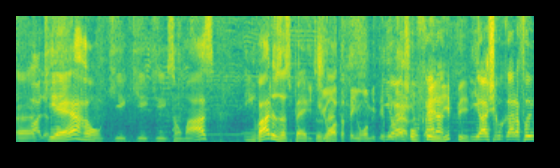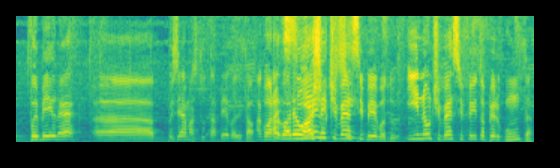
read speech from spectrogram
é, que erram, que, que, que são más em vários aspectos. né? Idiota tem homem e tem E mulher. acho que O o cara, Felipe- E acho que o cara foi, foi meio, né? Ah, pois é, mas tu tá bêbado e tal. Agora, Agora se eu acho ele que tivesse sim. bêbado e não tivesse feito a pergunta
